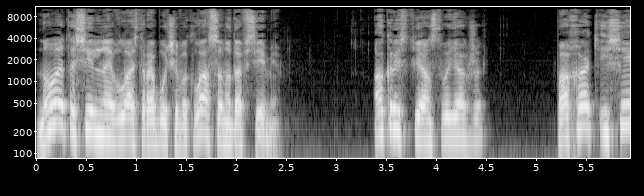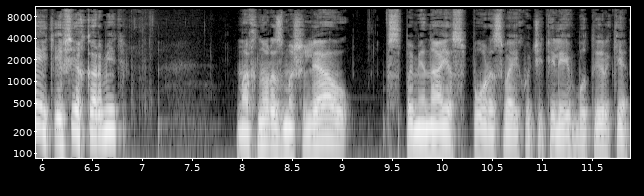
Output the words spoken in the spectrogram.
«Ну, это сильная власть рабочего класса над всеми». «А крестьянство як же? Пахать и сеять, и всех кормить?» Махно размышлял, вспоминая споры своих учителей в Бутырке.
